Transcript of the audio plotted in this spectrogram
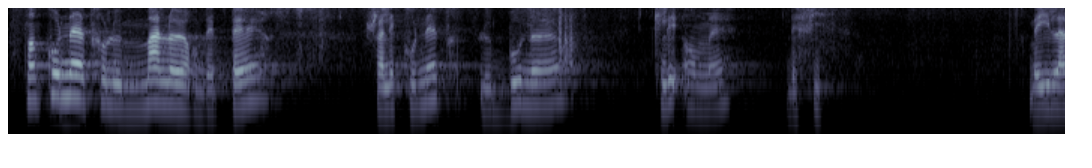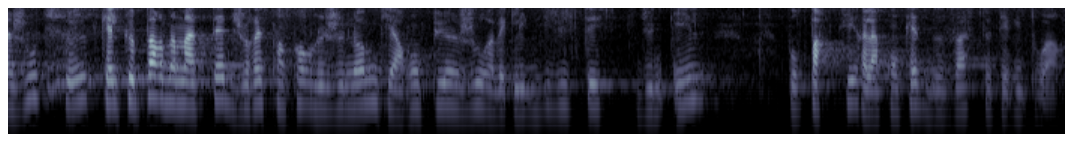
Sans connaître le malheur des pères, j'allais connaître le bonheur clé en main des fils. Mais il ajoute que, quelque part dans ma tête, je reste encore le jeune homme qui a rompu un jour avec l'exiguïté d'une île pour partir à la conquête de vastes territoires.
